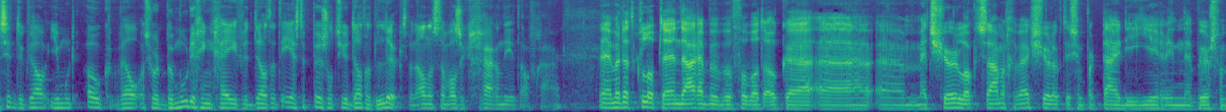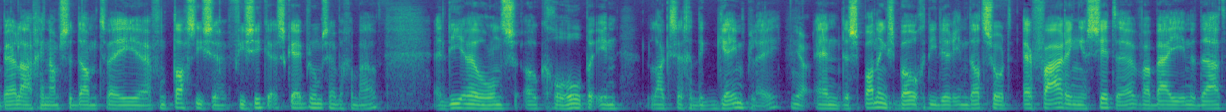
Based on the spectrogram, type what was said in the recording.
zit natuurlijk wel, je moet ook wel een soort bemoediging geven dat het eerste puzzeltje dat het lukt. Want anders dan was ik gegarandeerd afgehaakt. Nee, maar dat klopt. Hè. En daar hebben we bijvoorbeeld ook uh, uh, met Sherlock samengewerkt. Sherlock is een partij die hier in de beurs van Berlage in Amsterdam twee fantastische fysieke escape rooms hebben gebouwd. En die hebben ons ook geholpen in, laat ik zeggen, de gameplay. En de spanningsboog die er in dat soort ervaringen zitten. Waarbij je inderdaad,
